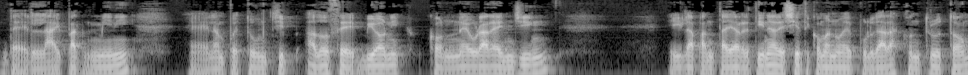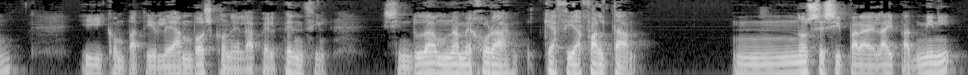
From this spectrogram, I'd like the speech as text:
del iPad mini, eh, le han puesto un chip A12 Bionic con Neural Engine y la pantalla retina de 7,9 pulgadas con True Tone y compatible ambos con el Apple Pencil. Sin duda una mejora que hacía falta, mm, no sé si para el iPad mini,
